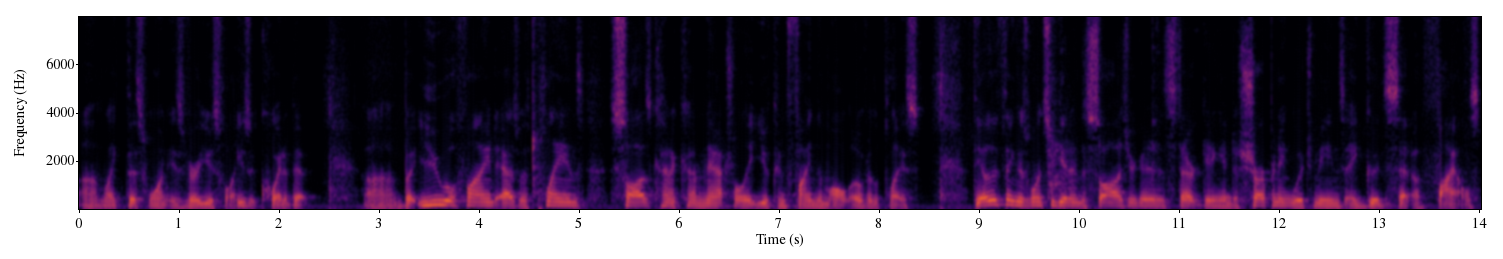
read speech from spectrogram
um, like this one is very useful. I use it quite a bit. Um, but you will find, as with planes, saws kind of come naturally. You can find them all over the place. The other thing is once you get into saws, you're going to start getting into sharpening, which means a good set of files.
